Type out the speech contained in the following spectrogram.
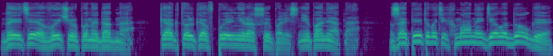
Да и те вычерпаны до дна. Как только в пыль не рассыпались, непонятно. Запитывать их маной дело долгое,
